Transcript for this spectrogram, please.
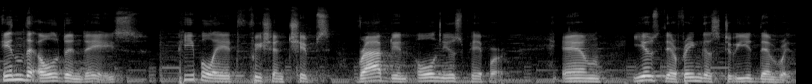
In the olden days, people ate fish and chips wrapped in old newspaper and used their fingers to eat them with.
